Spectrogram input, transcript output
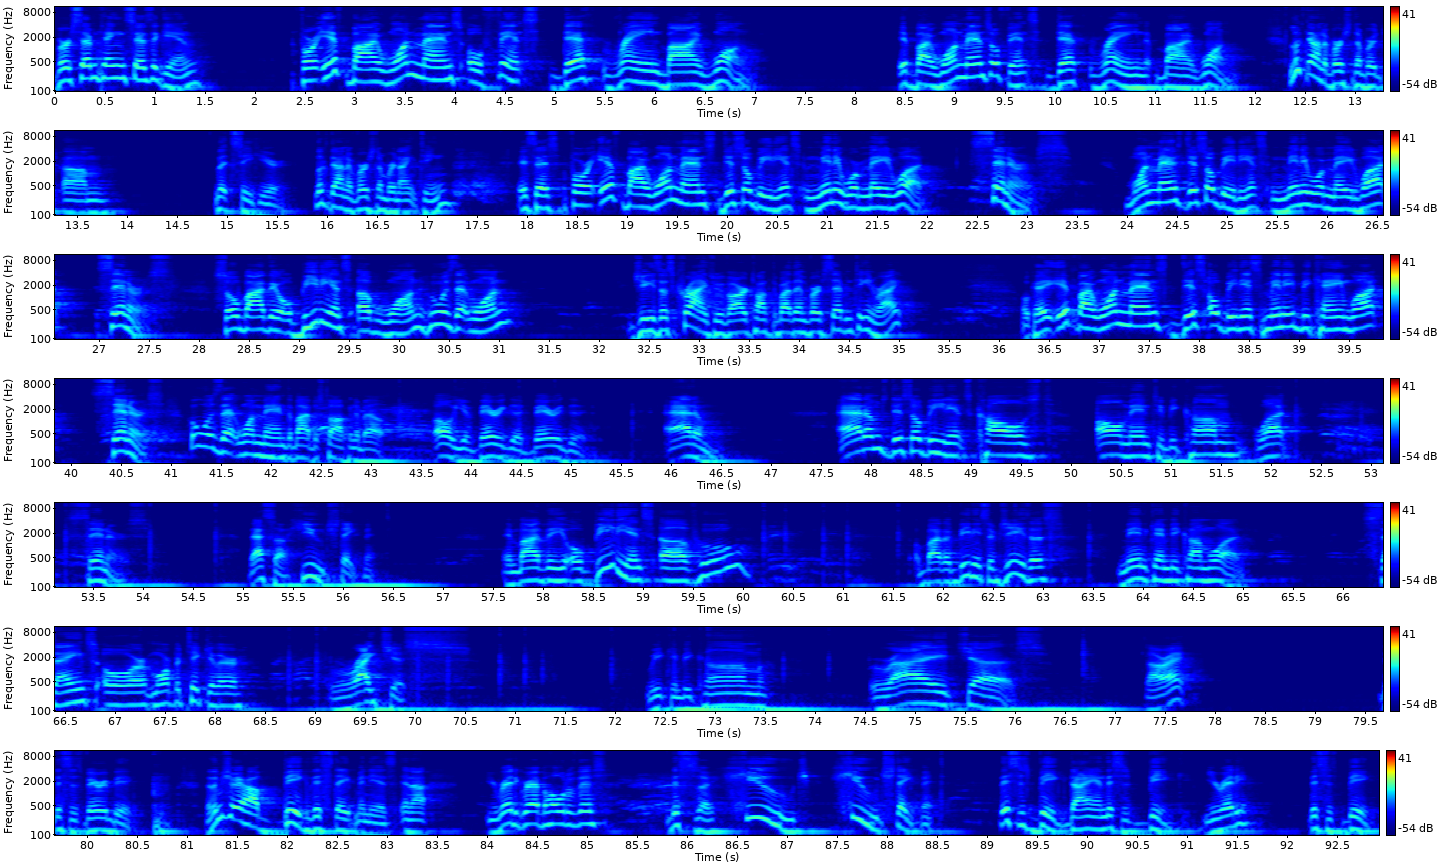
Verse 17 says again, For if by one man's offense death reigned by one, if by one man's offense death reigned by one. Look down to verse number, um, let's see here. Look down at verse number 19. It says, For if by one man's disobedience many were made what? Sinners. One man's disobedience, many were made what? Sinners. So by the obedience of one, who is that one? Jesus Christ. We've already talked about that in verse 17, right? Okay, if by one man's disobedience many became what? Sinners. Who was that one man the Bible's talking about? Oh, you're very good, very good. Adam. Adam's disobedience caused all men to become what? Sinners. That's a huge statement. And by the obedience of who? By the obedience of Jesus, men can become what? Saints, or more particular, righteous we can become righteous. All right? This is very big. Now, let me show you how big this statement is. And I, you ready to grab a hold of this? This is a huge, huge statement. This is big, Diane. This is big. You ready? This is big.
